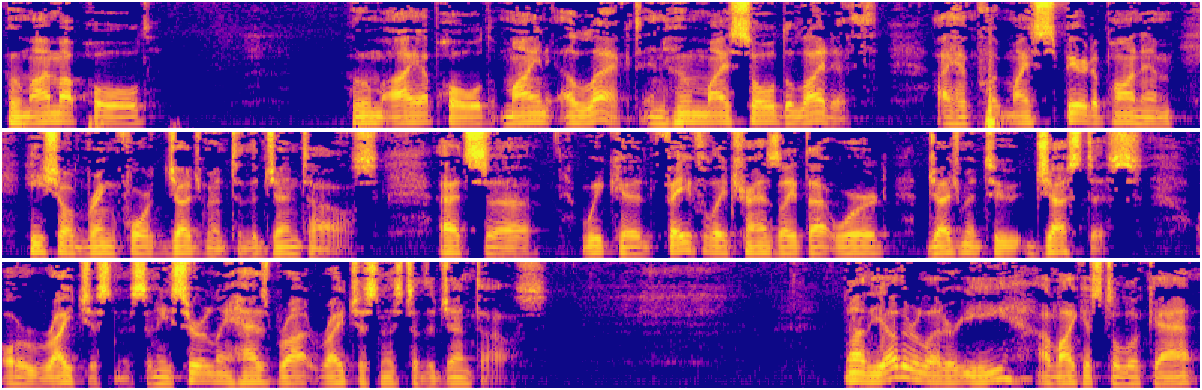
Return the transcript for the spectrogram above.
whom I uphold, whom I uphold, mine elect, in whom my soul delighteth. I have put my spirit upon him; he shall bring forth judgment to the Gentiles. That's uh, we could faithfully translate that word judgment to justice or righteousness, and he certainly has brought righteousness to the Gentiles. Now, the other letter E I'd like us to look at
